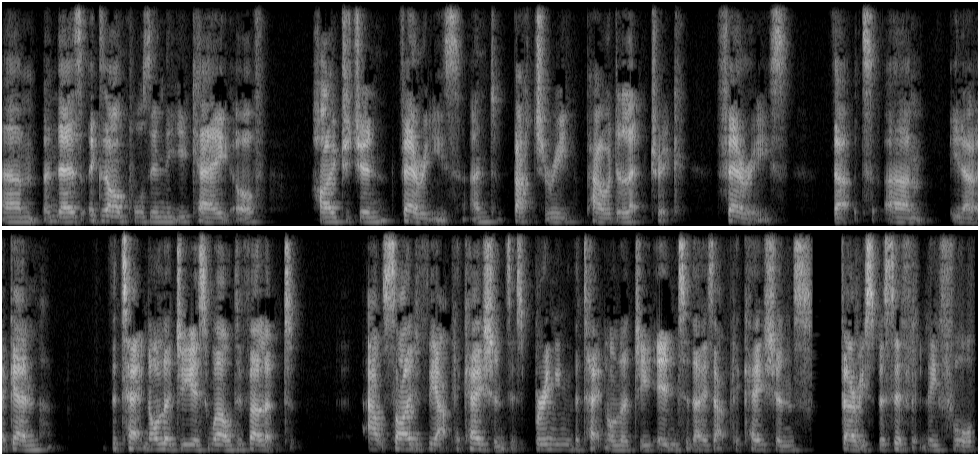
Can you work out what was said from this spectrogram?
Um, and there's examples in the UK of hydrogen ferries and battery powered electric ferries that, um, you know, again, the technology is well developed outside of the applications. It's bringing the technology into those applications very specifically for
